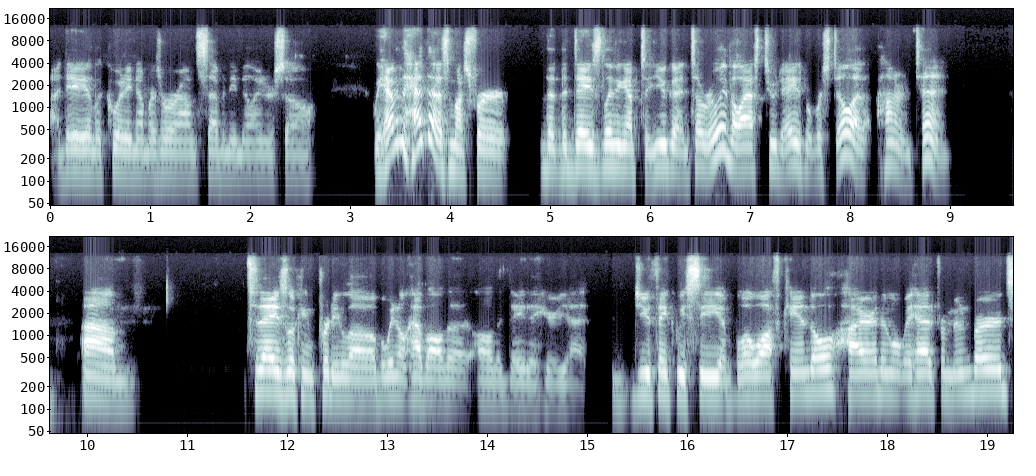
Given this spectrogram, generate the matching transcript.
Uh, daily liquidity numbers were around 70 million or so. We haven't had that as much for the, the days leading up to Yuga until really the last two days, but we're still at 110. Um, today's looking pretty low, but we don't have all the all the data here yet do you think we see a blow off candle higher than what we had for Moonbirds?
